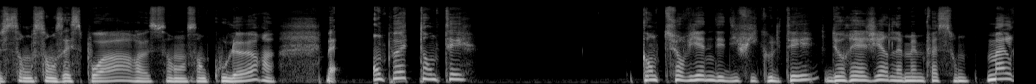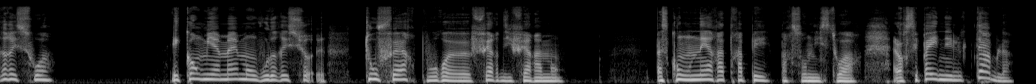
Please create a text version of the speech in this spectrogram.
sans, espoir, sans, sans couleur. Ben, on peut être tenté quand surviennent des difficultés, de réagir de la même façon, malgré soi. Et quand bien même on voudrait sur- tout faire pour euh, faire différemment. Parce qu'on est rattrapé par son histoire. Alors c'est pas inéluctable.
